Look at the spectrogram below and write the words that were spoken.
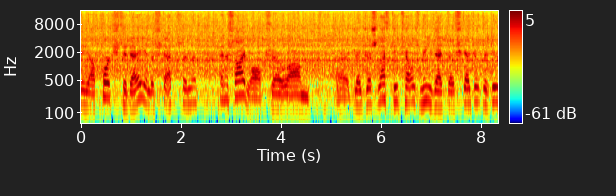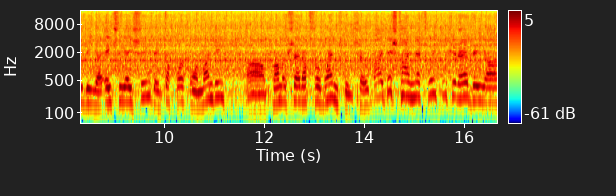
the uh, porch today and the steps and the and a sidewalk. So um, uh, Joe just left. He tells me that they're scheduled to do the uh, HVAC, the ductwork on Monday. Uh, plumber set up for Wednesday. So by this time next week, we should have the uh,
